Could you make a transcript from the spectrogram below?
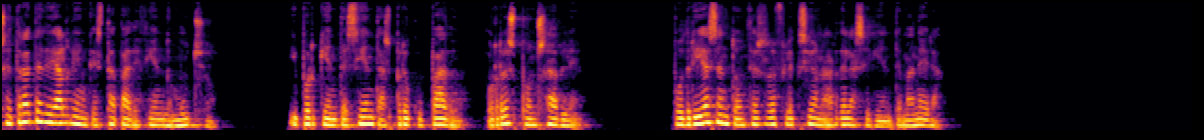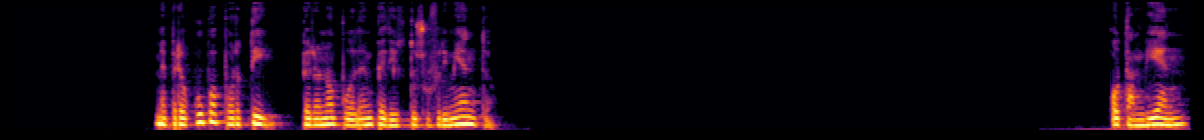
se trate de alguien que está padeciendo mucho, y por quien te sientas preocupado o responsable, podrías entonces reflexionar de la siguiente manera. Me preocupo por ti, pero no puedo impedir tu sufrimiento. O también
